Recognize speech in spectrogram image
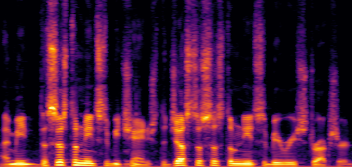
I mean, the system needs to be changed. The justice system needs to be restructured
